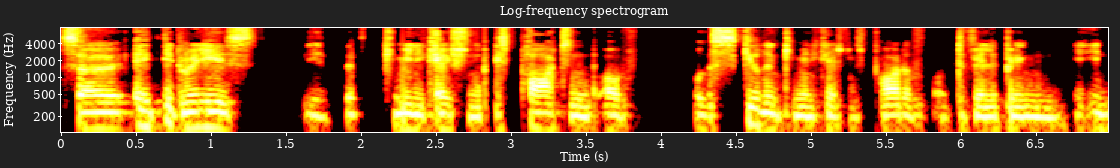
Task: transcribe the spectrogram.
So it, it really is, you know, communication is part of or the skill in communication is part of, of developing, in,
